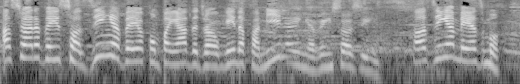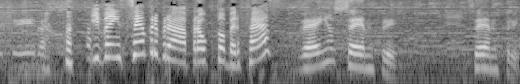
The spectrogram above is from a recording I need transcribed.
A senhora veio sozinha, veio acompanhada de alguém da família? Vinha, vim sozinho. Sozinha mesmo. E vem sempre pra Oktoberfest? Venho sempre. Sempre.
